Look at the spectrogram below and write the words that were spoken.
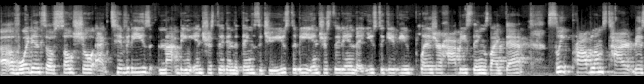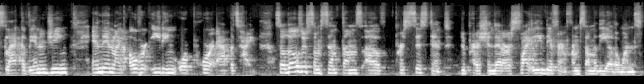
uh, avoidance of social activities not being interested in the things that you used to be interested in that used to give you pleasure hobbies things like that. Sleep problems tiredness lack of energy and then like overeating or poor appetite. So those are some symptoms of persistent depression that are slightly different from some of the other ones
